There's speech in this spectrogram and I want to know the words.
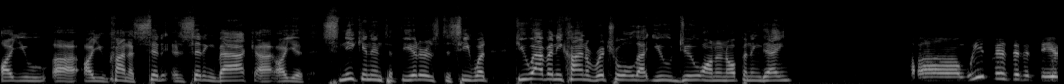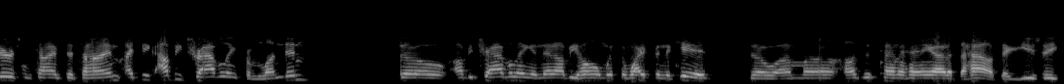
Are you uh, are you kind of sitting sitting back? Uh, are you sneaking into theaters to see what? Do you have any kind of ritual that you do on an opening day? Uh, we visited theaters from time to time. I think I'll be traveling from London, so I'll be traveling and then I'll be home with the wife and the kids so I'm uh, I'll just kind of hang out at the house. I usually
